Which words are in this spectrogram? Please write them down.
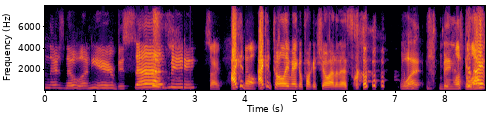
alone, There's no one here beside me. Sorry. I could No. I could totally make a fucking show out of this. What? Being left alone? I-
